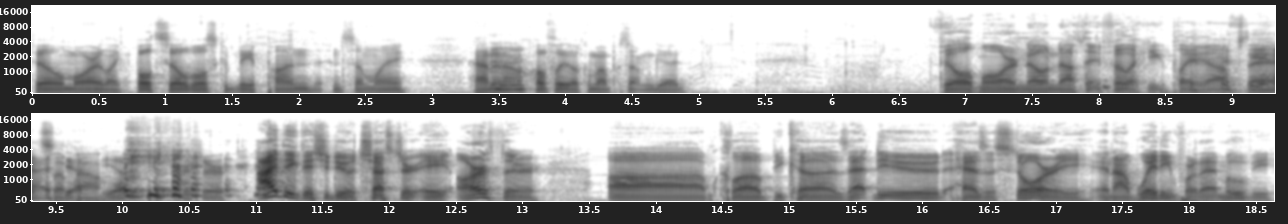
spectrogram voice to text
Fillmore, like both syllables could be a pun in some way. I don't know. Hopefully they'll come up with something good. Phil Moore, no nothing. I feel like you could play off that somehow. Yeah, yep, for sure. I think they should do a Chester A. Arthur um, club because that dude has a story, and I'm waiting for that movie.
